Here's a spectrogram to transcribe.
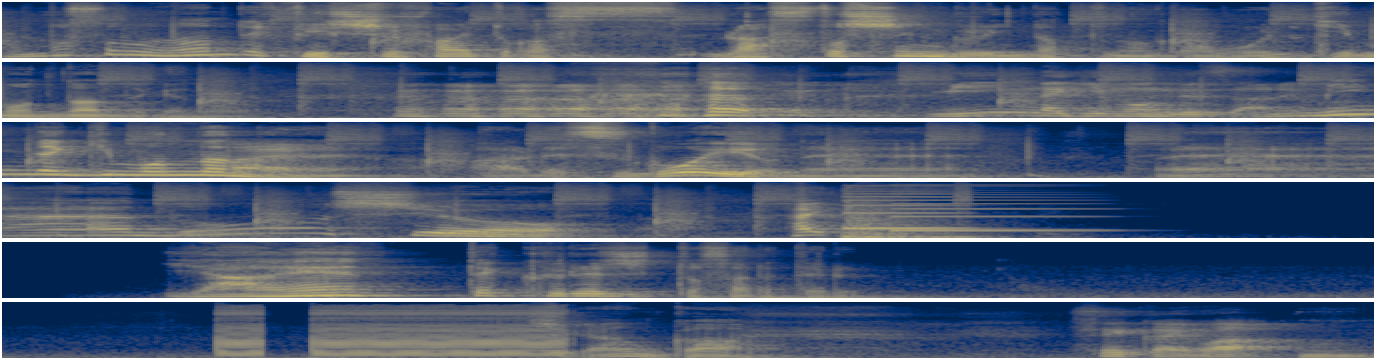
そもそもなんでフィッシュファイトがスラストシングルになったのか俺疑問なんだけど。みんな疑問ですあれ。みんな疑問なんだね、はい。あれすごいよね。えー、どうしよう。はい。野猿ってクレジットされてる違うんか。正解は、ん。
